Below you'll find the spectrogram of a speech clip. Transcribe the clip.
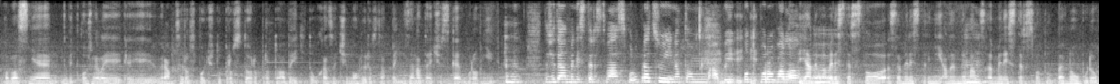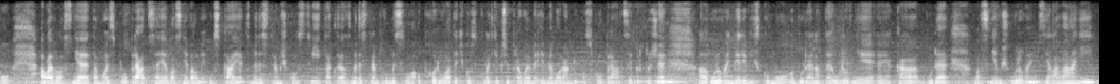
vlastně vytvořili i v rámci rozpočtu prostor pro to, aby tito uchazeči mohli dostat peníze na té české úrovni. Mm. Takže ta ministerstva spolupracují na tom, aby podporovala... Já nemám ministerstvo, jsem ministrní, ale nemám mm. ministerstvo tu pevnou budovu, ale vlastně ta moje spolupráce je vlastně velmi úzká, jak s ministrem školství, tak s ministrem průmyslu a obchodu a teď s kolegy připravujeme i memorandum o spolupráci, protože mm. úroveň vědy výzkumu bude na té úrovni, jaká bude vlastně už úroveň vzdělávání.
